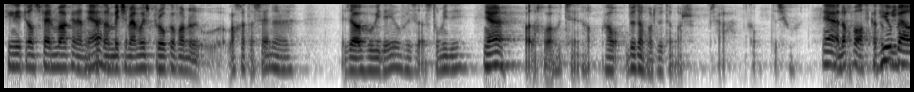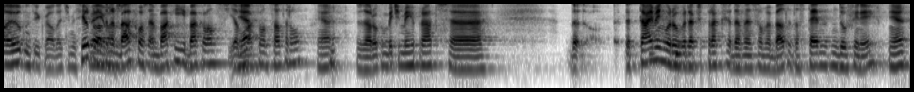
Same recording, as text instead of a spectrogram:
ging die transfer maken. En Ja. ik had er een beetje met hem gesproken van, eh, wat gaat dat zijn? eh? is dat een goed idee of is dat een stom idee? Ja, Ja, dat gaat wel goed zijn. Doe dat maar, doe dat maar. Dus ja, kom, het is goed. ja. En nogmaals, ik het hielp niet- wel, hielp natuurlijk wel dat je met z'n wel tweeën dat er een. Belg was. En Baki, Bakkelands, Jan Ja. Bakkelands zat er al. Ja. Dus daar ook een beetje mee gepraat. Eh, de, de timing waarover dat ik sprak, dat Vincent me belde, dat is tijdens de Dauphiné. Ja.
